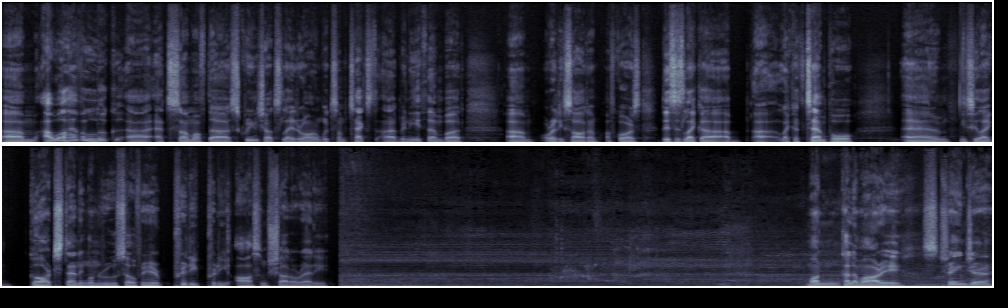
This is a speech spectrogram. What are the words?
Um, I will have a look uh, at some of the screenshots later on with some text uh, beneath them, but um, already saw them, of course. This is like a, a, a like a temple, and you see like guards standing on roofs over here. Pretty pretty awesome shot already. Mon Calamari, Stranger,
